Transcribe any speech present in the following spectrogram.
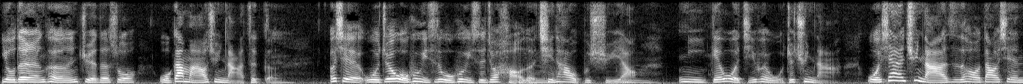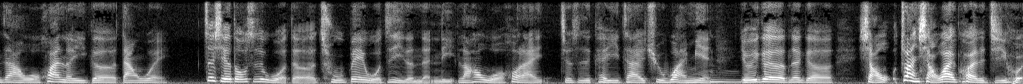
有的人可能觉得说，我干嘛要去拿这个？而且我觉得我护理师，我护理师就好了，嗯、其他我不需要。嗯、你给我机会，我就去拿。我现在去拿了之后，到现在我换了一个单位。这些都是我的储备，我自己的能力。然后我后来就是可以再去外面有一个那个小赚小外快的机会，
